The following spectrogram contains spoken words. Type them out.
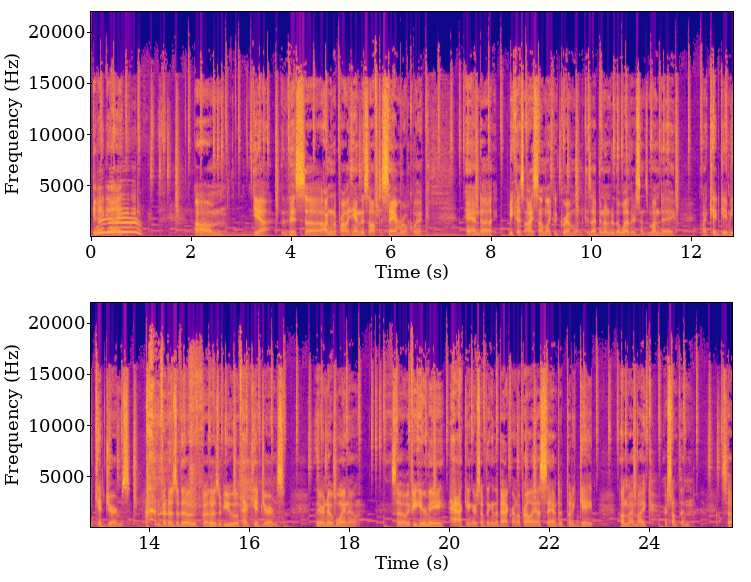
G'day, g'day. Um, yeah, this uh, I'm gonna probably hand this off to Sam real quick, and uh, because I sound like a gremlin because I've been under the weather since Monday. My kid gave me kid germs, and for those of those for those of you who have had kid germs, they're no bueno. So if you hear me hacking or something in the background, I'll probably ask Sam to put a gate on my mic or something. So,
